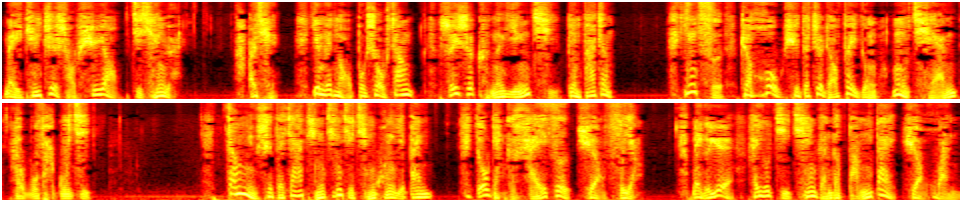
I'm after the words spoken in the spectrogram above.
每天至少需要几千元。而且，因为脑部受伤，随时可能引起并发症，因此这后续的治疗费用目前还无法估计。张女士的家庭经济情况一般，有两个孩子需要抚养，每个月还有几千元的房贷需要还。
